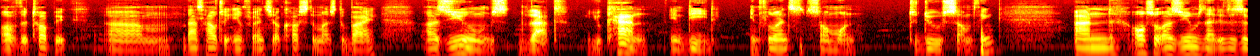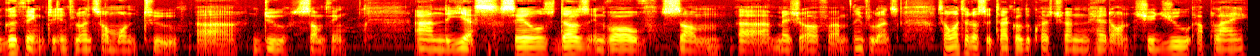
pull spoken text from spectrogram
of the topic, um, that's how to influence your customers to buy, assumes that you can indeed influence someone to do something and also assumes that it is a good thing to influence someone to uh, do something. And yes, sales does involve some uh, measure of um, influence. So I wanted us to tackle the question head on. Should you apply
